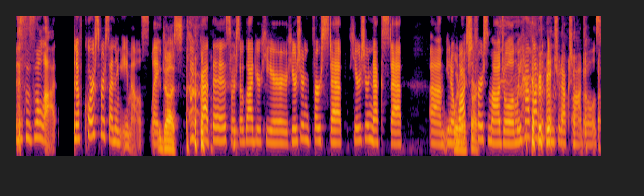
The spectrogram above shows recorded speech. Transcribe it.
This is a lot. And of course, we're sending emails. Like, it does. you've got this. We're so glad you're here. Here's your first step. Here's your next step um, you know, Where watch the first module, and we have lots of introduction modules.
